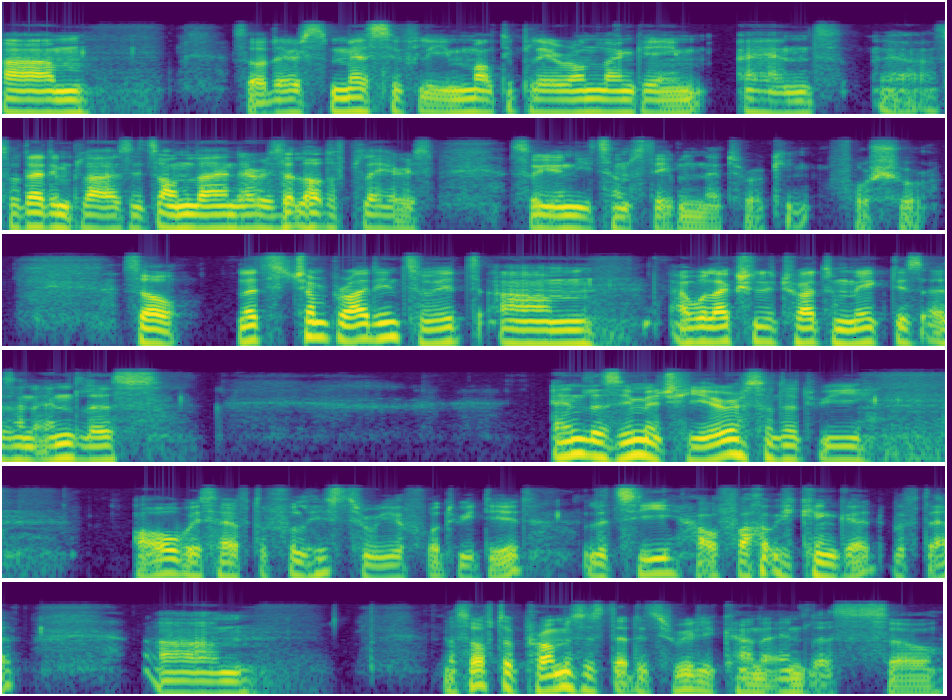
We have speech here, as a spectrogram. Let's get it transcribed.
Um, so there's massively multiplayer online game, and uh, so that implies it's online. There is a lot of players, so you need some stable networking for sure. So let's jump right into it. Um, I will actually try to make this as an endless endless image here so that we always have the full history of what we did. Let's see how far we can get with that. Um, the software promises that it's really kind of endless. So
